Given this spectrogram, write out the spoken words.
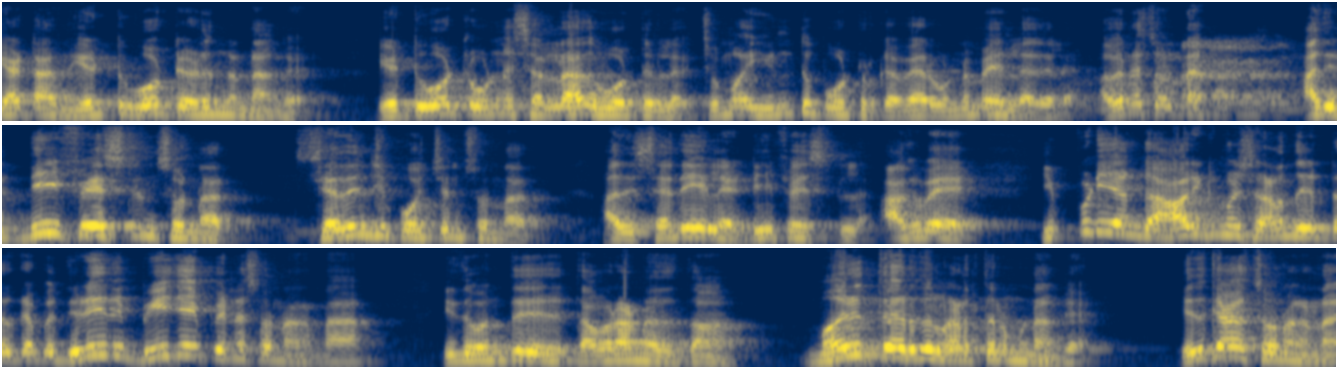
கேட்டால் அந்த எட்டு ஓட்டு எடுங்கன்னாங்க. எட்டு ஓட்டு ஒன்றும் செல்லாத ஓட்டு இல்லை. சும்மா இன்ட்டு போட்டிருக்க வேற ஒன்றுமே இல்லை அதில். அவர் என்ன சொல்லிட்டார் அது டீஃபேஸ்டுன்னு சொன்னார். செதைஞ்சு போச்சுன்னு சொன்னார். அது செதையில டீஃபேஸ்ட் இல்லை ஆகவே இப்படி அங்கே ஆர்குமெண்ட்ஸ் நடந்துகிட்டு இருக்க இப்போ திடீர்னு பிஜேபி என்ன சொன்னாங்கன்னா இது வந்து தவறானது தான். மறுதேர்தல் நடத்தணும்னாங்க எதுக்காக சொன்னாங்கன்னா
